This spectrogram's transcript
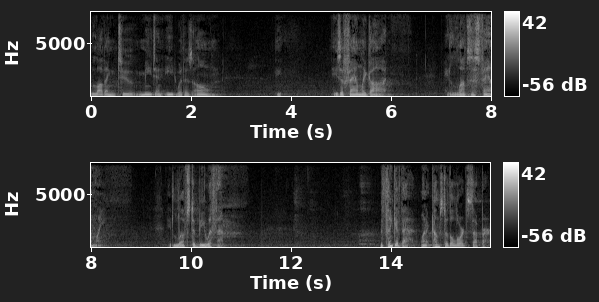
loving to meet and eat with his own. He, he's a family God. He loves his family, he loves to be with them. Think of that when it comes to the Lord's Supper.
